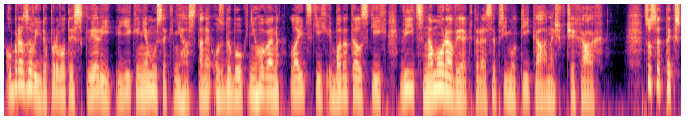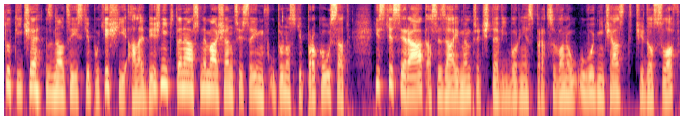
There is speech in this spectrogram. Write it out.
Obrazový doprovod je skvělý, i díky němu se kniha stane ozdobou knihoven, laických i badatelských, víc na Moravě, které se přímo týká, než v Čechách. Co se textu týče, znalce jistě potěší, ale běžný čtenář nemá šanci se jim v úplnosti prokousat. Jistě si rád a se zájmem přečte výborně zpracovanou úvodní část či doslov,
